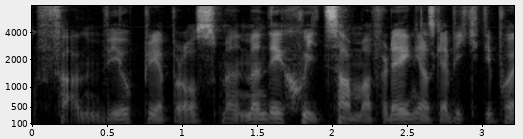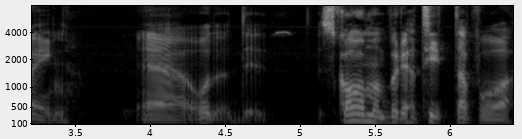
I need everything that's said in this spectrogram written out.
Fan, vi upprepar oss, men, men det är skitsamma för det är en ganska viktig poäng. Eh, och det, ska man börja titta på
